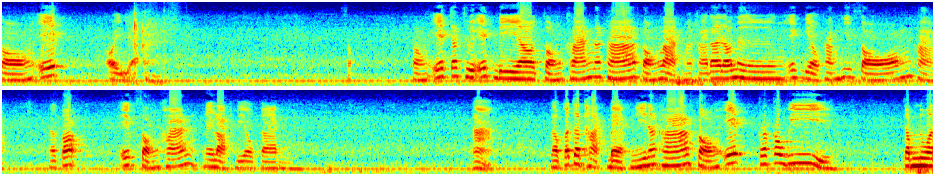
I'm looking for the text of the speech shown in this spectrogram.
2x อ้อยอะ สอง x ก็คือ x เดียวสองครั้งนะคะสองหลักนะคะ ได้แล้วหนึ่ง x เดียวครั้งที่สองค่ะ แล้วก็ x สองครั้งในหลักเดียวกัน อะ เราก็จะถักแบบนี้นะคะสอง x แล้วก็ v จำนวน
